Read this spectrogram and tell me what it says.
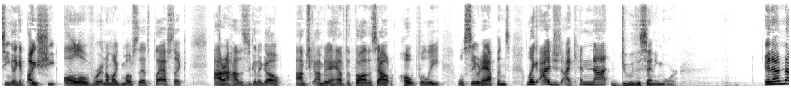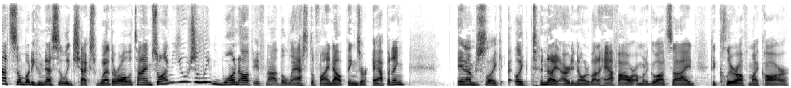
seeing like an ice sheet all over it, and I'm like, most of that's plastic. I don't know how this is gonna go. I'm I'm gonna have to thaw this out. Hopefully, we'll see what happens. Like I just I cannot do this anymore. And I'm not somebody who necessarily checks weather all the time, so I'm usually one of, if not the last, to find out things are happening. And I'm just like, like tonight, I already know in about a half hour, I'm gonna go outside to clear off my car,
